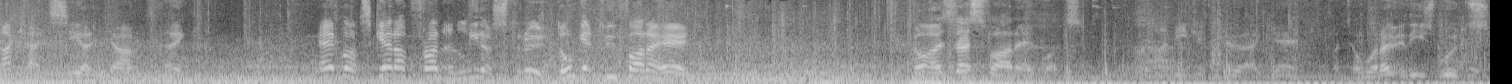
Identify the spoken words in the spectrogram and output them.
I can't see a damn thing. Edwards, get up front and lead us through. Don't get too far ahead. Got us this far, Edwards. I need you to do it again until we're out of these woods.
